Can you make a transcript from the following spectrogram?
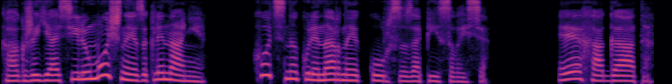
Как же я осилю мощные заклинания? Хоть на кулинарные курсы записывайся. Эх, Агата,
